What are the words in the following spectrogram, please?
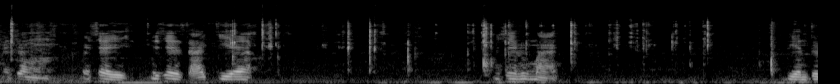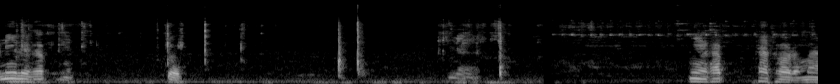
ไม่ต้องไม่ใช่ ไม่ใช่สายเกียร์ไม่ใช่ลูกหมากเปลี่ยนตัวนี้เลยครับ เนี่ยจบเนี่ยเนี่ยครับ ถ้าถอดออกมา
